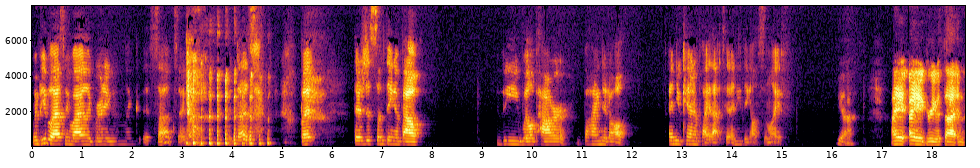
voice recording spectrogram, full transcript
when people ask me why I like running, I'm like, it sucks. I know it does. but there's just something about the willpower behind it all. And you can apply that to anything else in life. Yeah. I I agree with that and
